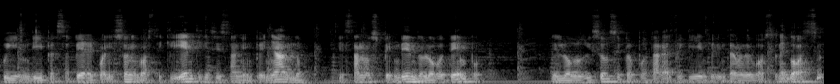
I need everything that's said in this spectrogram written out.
quindi per sapere quali sono i vostri clienti che si stanno impegnando, che stanno spendendo il loro tempo le loro risorse per portare altri clienti all'interno del vostro negozio,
